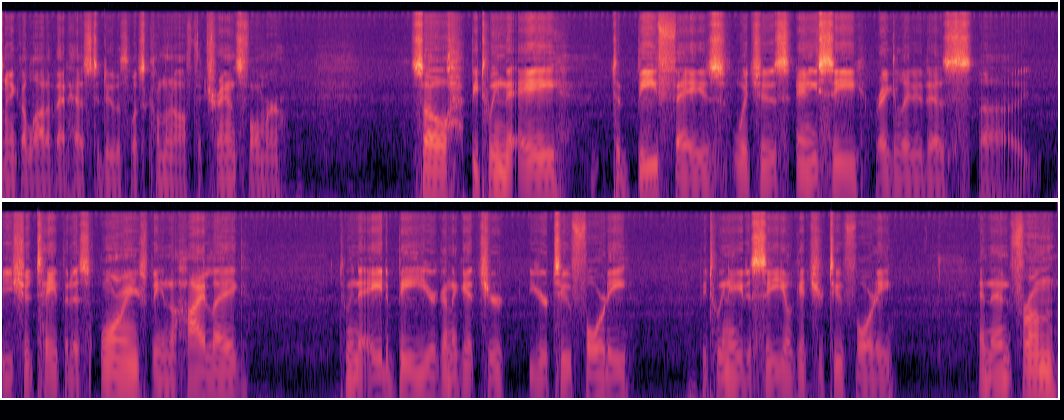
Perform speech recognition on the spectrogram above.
I think a lot of that has to do with what's coming off the transformer. So between the A to B phase, which is NEC regulated as, uh, you should tape it as orange being the high leg. Between the A to B, you're going to get your, your 240. Between A to C, you'll get your 240. And then from,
